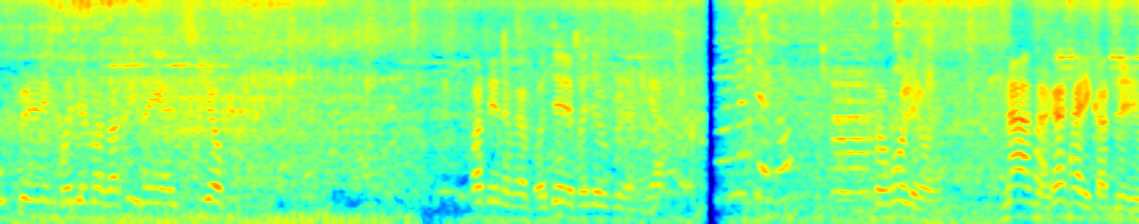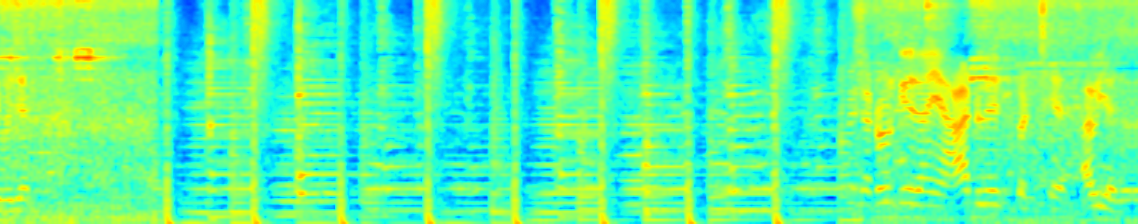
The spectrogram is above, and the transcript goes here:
ઉપલેટાની બજારમાં રાખી રહ્યા છીએ કાઢીને ભાઈ બજારે બજાર ઉપલેટાની યાર તો શું લેવાય? ના ના કાંઈ ખાલી કટલેરી બજાર. ટોલ કે અહીંયા હાર્ડવેર પણ છે. આવી જાજો.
